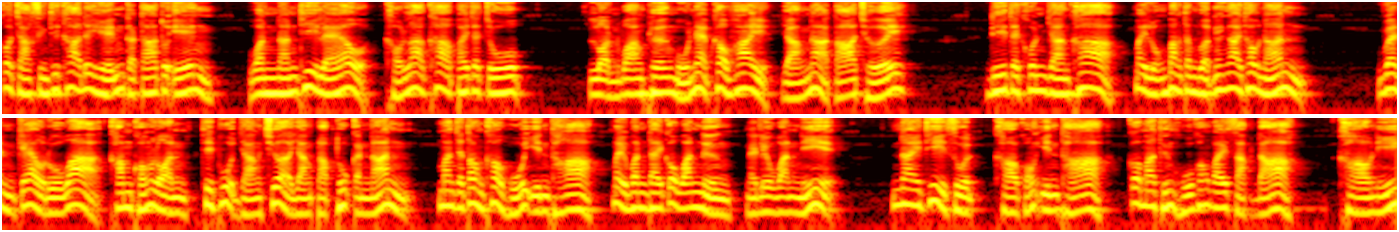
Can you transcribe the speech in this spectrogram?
ก็จากสิ่งที่ข้าได้เห็นกับตาตัวเอง วันนั้นที่แล้วเขาลากข้าไปจะจูบ หล่อนวางเพลิงหมูแนบเข้าให้อย่างหน้าตาเฉย ดีแต่คนอย่างข้าไม่หลงบ้างตำรวจง่ายๆเท่านั้น แว่นแก้วรู้ว่าคำของหล่อนที่พูดอย่างเชื่ออย่างปรับทุกข์กันนั้น มันจะต้องเข้าหูอินทา ไม่วันใดก็วันหนึ่งในเร็ววันนี้ ในที่สุดข่าวของอินทาก็มาถึงหูของไวศักดาข่าวนี้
